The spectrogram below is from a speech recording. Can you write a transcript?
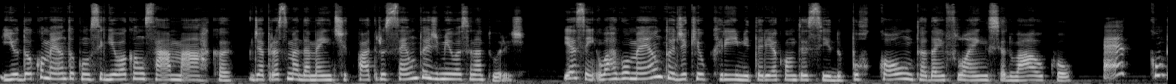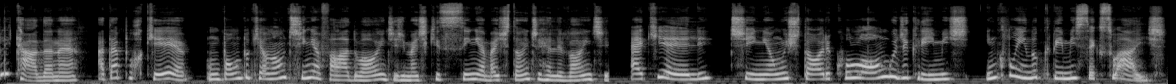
E o documento conseguiu alcançar a marca de aproximadamente 400 mil assinaturas. E assim, o argumento de que o crime teria acontecido por conta da influência do álcool é complicada, né? Até porque um ponto que eu não tinha falado antes, mas que sim é bastante relevante, é que ele tinha um histórico longo de crimes, incluindo crimes sexuais.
